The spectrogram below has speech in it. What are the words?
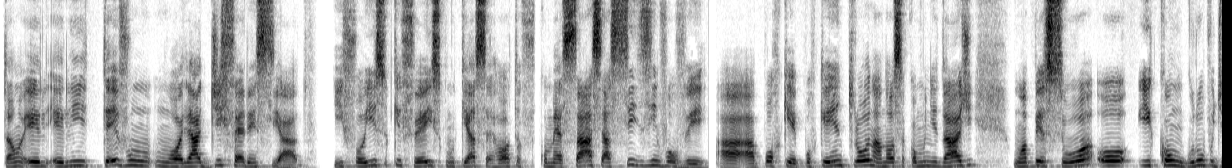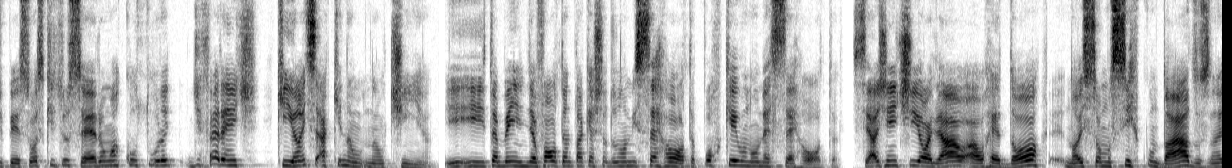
então ele, ele teve um, um olhar diferenciado. E foi isso que fez com que a Serrota começasse a se desenvolver. A, a, por quê? Porque entrou na nossa comunidade uma pessoa ou, e com um grupo de pessoas que trouxeram uma cultura diferente que antes aqui não, não tinha. E, e também, voltando para a questão do nome Serrota, por que o nome é Serrota? Se a gente olhar ao redor, nós somos circundados, né?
